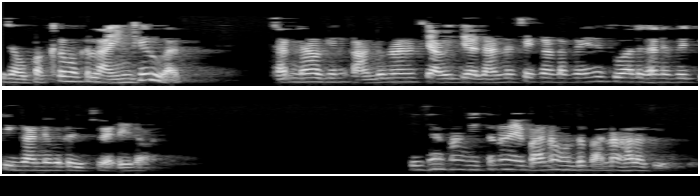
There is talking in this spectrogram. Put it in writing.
ඒක උපක්‍රම කරලා අයින් කරුවත් තණ්හාව කියන කඳුනන නැති අවිද්‍යාව දන්නේ නැති කරන්න බෑනේ තුවාල ගන්න පෙච්චින් ගන්නකොට ඉච්ච වැඩේ තමයි. ඒ නිසා මම හිතනවා මේ බණ හොඳ බණ අහලා තියෙනවා.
